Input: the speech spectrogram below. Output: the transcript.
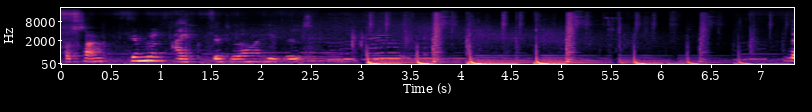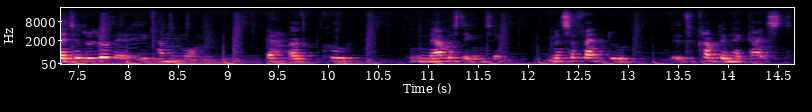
croissant himlen. Ej, jeg glæder mig helt vildt. Nadja, du lå der i campingvognen Ja. og kunne nærmest ingenting. Men så fandt du, så kom den her gejst,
